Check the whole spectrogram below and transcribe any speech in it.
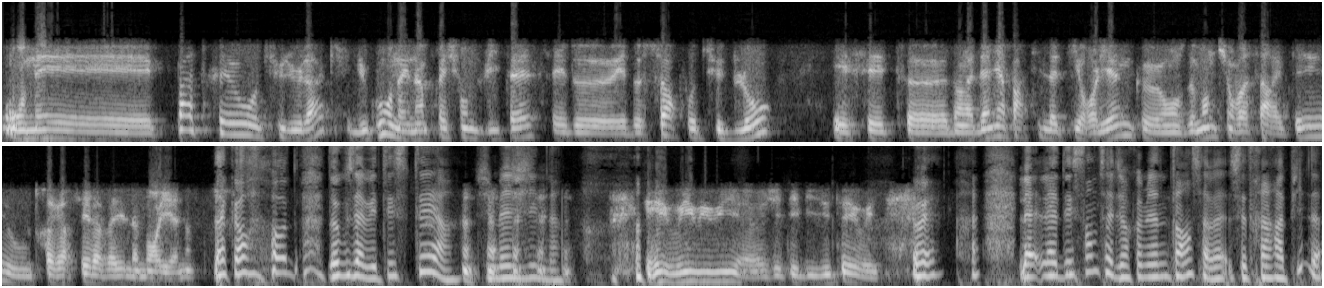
On n'est pas très haut au-dessus du lac. Du coup, on a une impression de vitesse et de, et de surf au-dessus de l'eau. Et c'est euh, dans la dernière partie de la tyrolienne qu'on se demande si on va s'arrêter ou traverser la vallée de la Maurienne. D'accord. Donc vous avez testé, hein, j'imagine. Et oui, oui, oui, euh, j'ai été visité, oui. Ouais. La, la descente, ça dure combien de temps? Ça va C'est très rapide?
